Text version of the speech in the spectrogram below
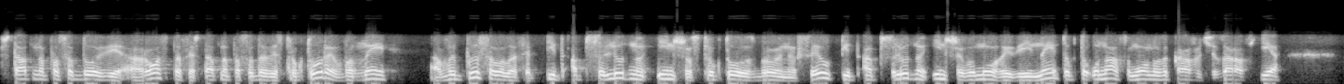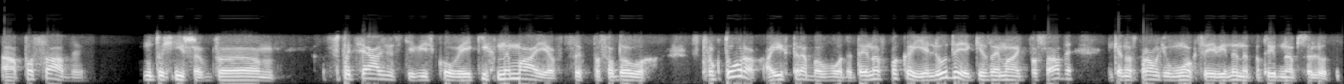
штатно-посадові розписи, штатно-посадові структури, вони виписувалися під абсолютно іншу структуру збройних сил, під абсолютно інші вимоги війни. Тобто, у нас, умовно кажучи, зараз є посади, ну точніше, в ем, спеціальності військової, яких немає в цих посадових. Структурах, а їх треба вводити. І навпаки, є люди, які займають посади, які насправді в умовах цієї війни не потрібні абсолютно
